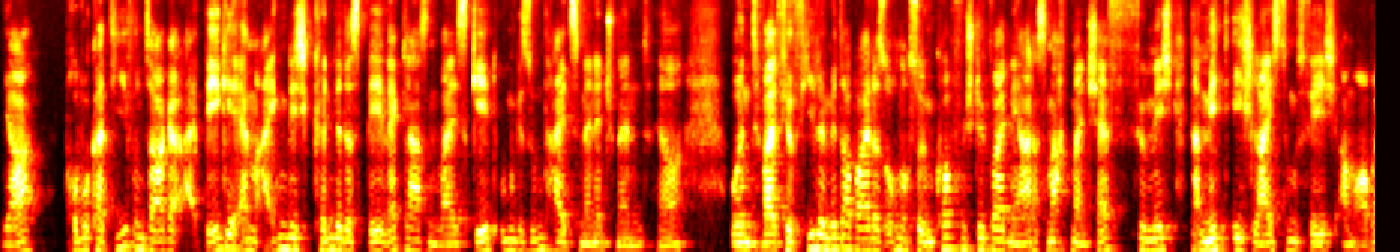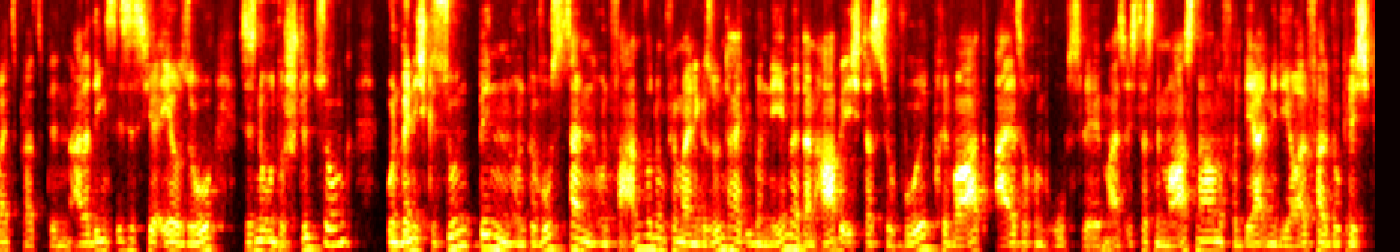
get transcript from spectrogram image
ja, provokativ und sage, BGM, eigentlich könnt ihr das B weglassen, weil es geht um Gesundheitsmanagement. Ja. Und weil für viele Mitarbeiter es auch noch so im Kopf ein Stück weit, ja, das macht mein Chef für mich, damit ich leistungsfähig am Arbeitsplatz bin. Allerdings ist es hier eher so, es ist eine Unterstützung. Und wenn ich gesund bin und Bewusstsein und Verantwortung für meine Gesundheit übernehme, dann habe ich das sowohl privat als auch im Berufsleben. Also ist das eine Maßnahme, von der im Idealfall wirklich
